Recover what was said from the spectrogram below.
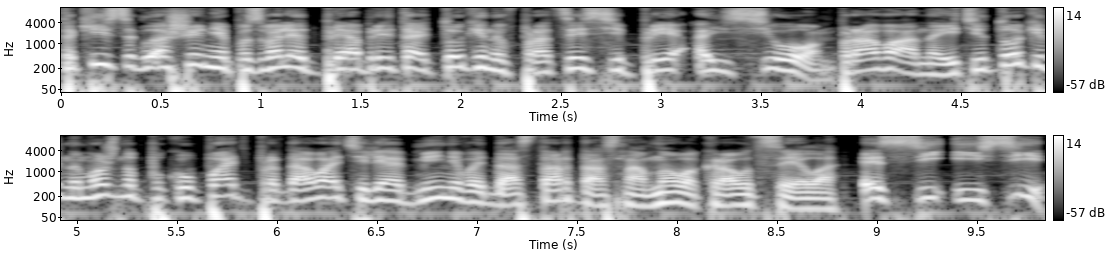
Такие соглашения позволяют приобретать токены в процессе pre-ICO. Права на эти токены можно покупать, продавать или обменивать до старта основного краудсейла. SCEC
